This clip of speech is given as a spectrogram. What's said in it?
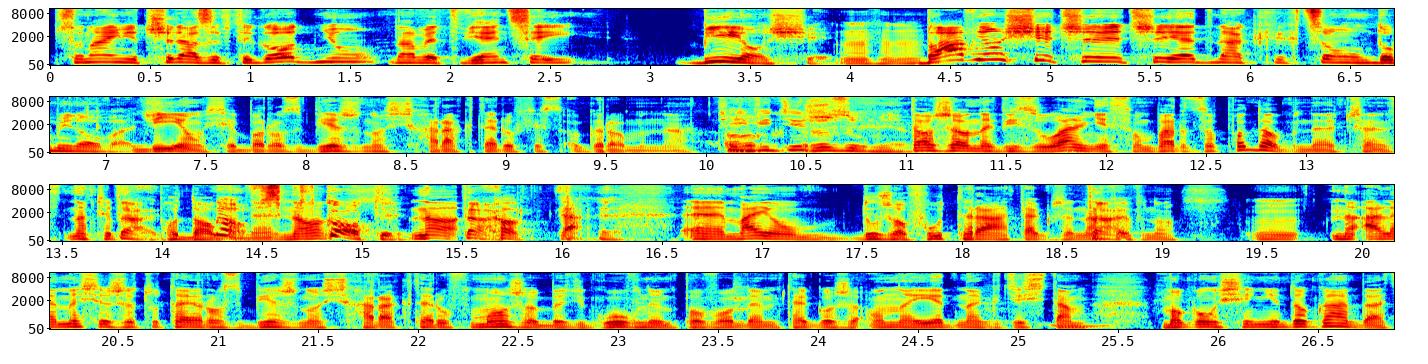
co najmniej trzy razy w tygodniu, nawet więcej, biją się. Mhm. Bawią się, czy, czy jednak chcą dominować? Biją się, bo rozbieżność charakterów jest ogromna. Czyli O, widzisz, Rozumiem. To, że one wizualnie są bardzo podobne, często, znaczy Tak. podobne. No, w- koty. No, Tak. kot, tak. E, mają dużo futra, także na Tak. pewno. Mm, No ale myślę, że tutaj rozbieżność charakterów może być głównym powodem tego, że one jednak gdzieś tam Mhm. mogą się nie dogadać.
